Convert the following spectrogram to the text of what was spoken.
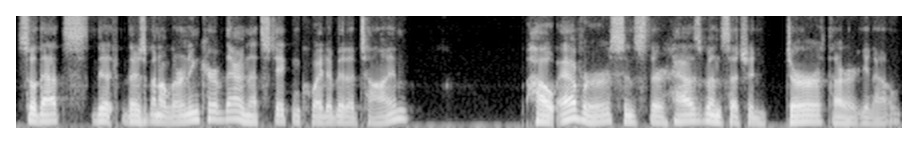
So that's there's been a learning curve there, and that's taken quite a bit of time. However, since there has been such a dearth, or you know,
